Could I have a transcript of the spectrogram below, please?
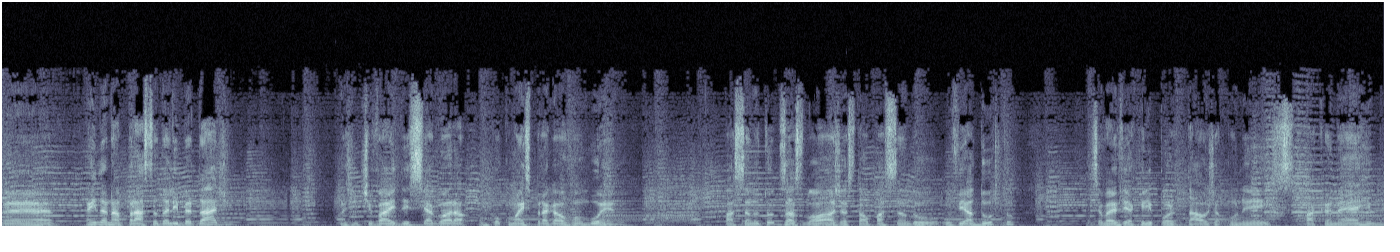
É, ainda na Praça da Liberdade, a gente vai descer agora um pouco mais para Galvão Bueno passando todas as lojas, tal, passando o viaduto. Você vai ver aquele portal japonês bacanérrimo,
